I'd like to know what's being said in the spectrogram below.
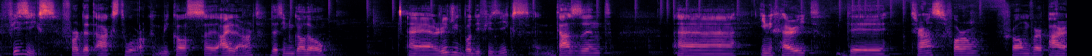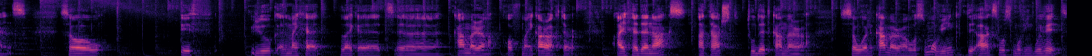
physics for that axe to work because I learned that in Godot uh, rigid body physics doesn't uh, inherit the transform from their parents. So if you look at my head, like at uh, camera of my character, I had an axe attached to that camera. So when camera was moving, the axe was moving with it.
